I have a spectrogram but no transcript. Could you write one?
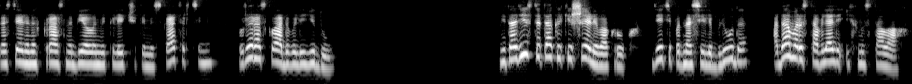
застеленных красно-белыми клетчатыми скатертями, уже раскладывали еду. Методисты так и кишели вокруг, дети подносили блюда, а дамы расставляли их на столах.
